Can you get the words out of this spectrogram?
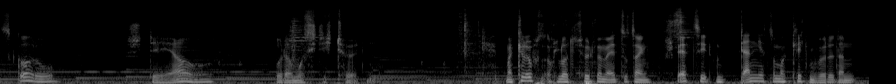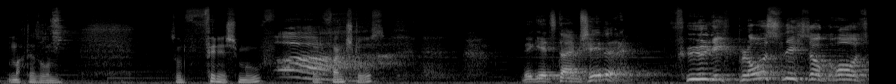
Scordo. Steh auf. Oder muss ich dich töten? Man kann übrigens auch Leute töten, wenn man jetzt sozusagen Schwert zieht und dann jetzt nochmal klicken würde, dann macht er so ein so ein Finish-Move, so ein Fangstoß. Wie geht's deinem Schädel? Fühl dich bloß nicht so groß,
